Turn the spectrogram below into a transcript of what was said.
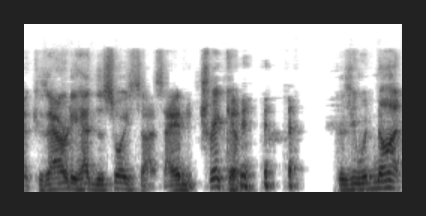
Because I already had the soy sauce. I had to trick him because he would not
